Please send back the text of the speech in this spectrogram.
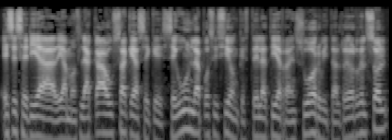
Ese sería, digamos, la causa que hace que, según la posición que esté la Tierra en su órbita alrededor del Sol,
